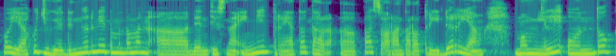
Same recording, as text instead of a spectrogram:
Oh ya, aku juga denger nih teman-teman uh, Dentisna ini ternyata tar- uh, apa seorang tarot reader yang memilih untuk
